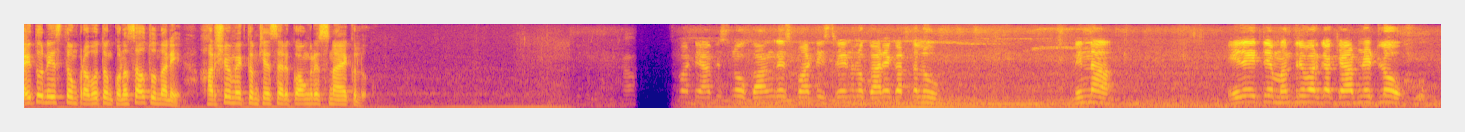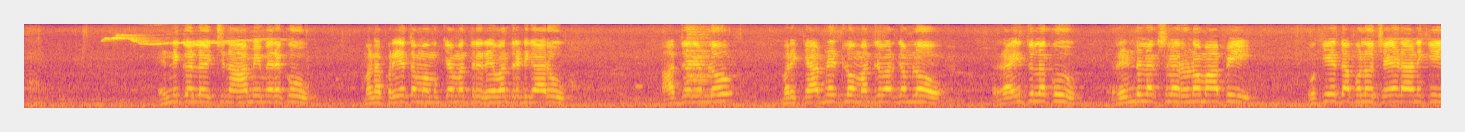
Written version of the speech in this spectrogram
రైతు నేస్తం ప్రభుత్వం కొనసాగుతుందని హర్షం వ్యక్తం చేశారు కాంగ్రెస్ నాయకులు. పార్టీ ఆఫీస్లో కాంగ్రెస్ పార్టీ శ్రేణులు కార్యకర్తలు నిన్న ఏదైతే మంత్రివర్గ క్యాబినెట్లో ఎన్నికల్లో ఇచ్చిన హామీ మేరకు మన ప్రియతమ ముఖ్యమంత్రి రేవంత్ రెడ్డి గారు ఆధ్వర్యంలో మరి క్యాబినెట్లో మంత్రివర్గంలో రైతులకు రెండు లక్షల రుణమాఫీ ఒకే దఫలో చేయడానికి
